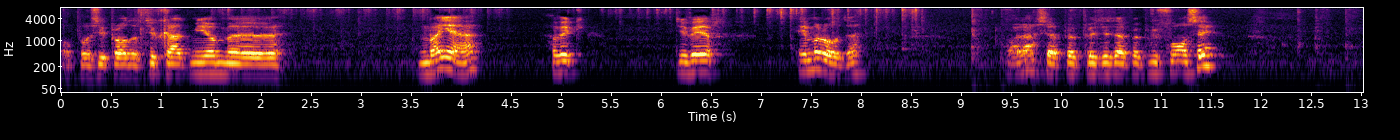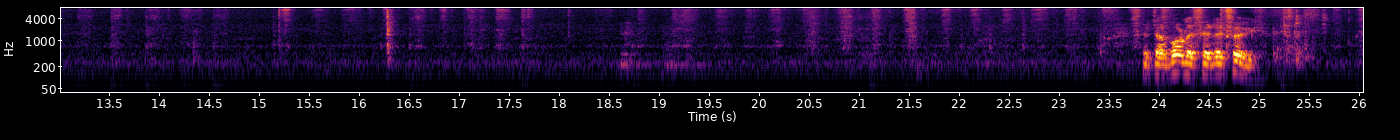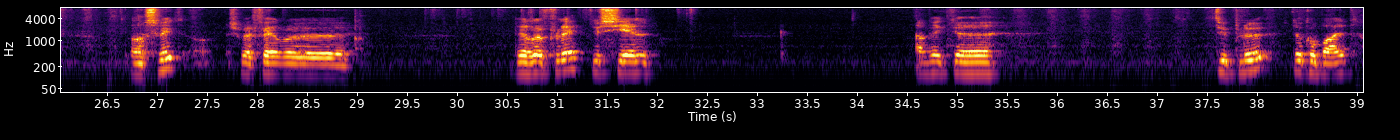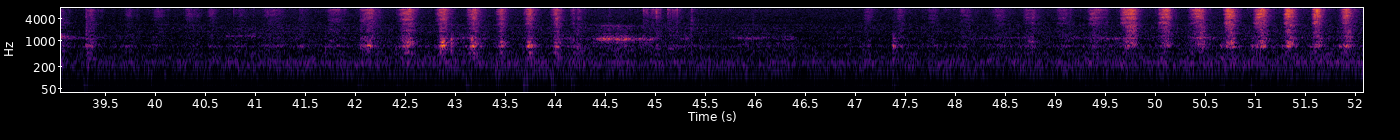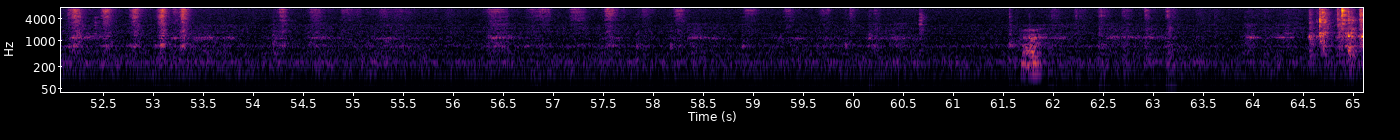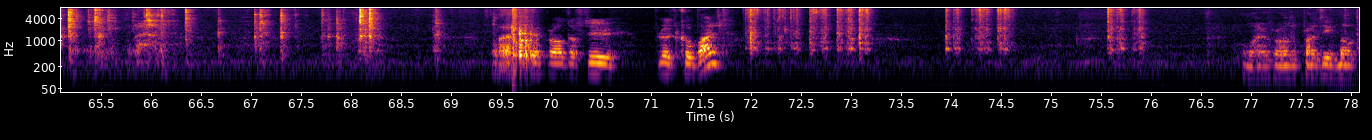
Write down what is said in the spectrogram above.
On peut aussi prendre du cadmium moyen avec du vert émeraude. Voilà, c'est un peu peut-être un peu plus foncé. D'abord les faire les feuilles. Ensuite, je vais faire euh, les reflets du ciel avec euh, du bleu de cobalt.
